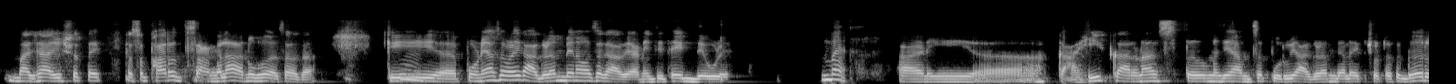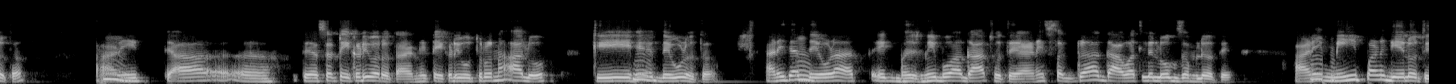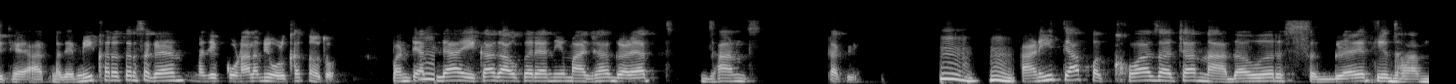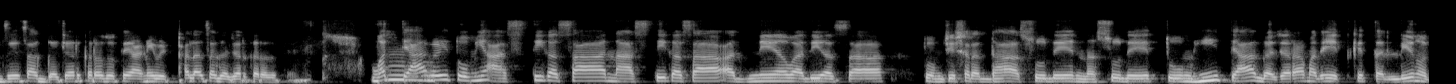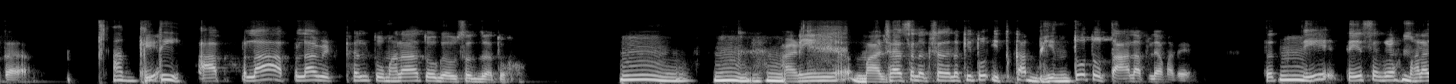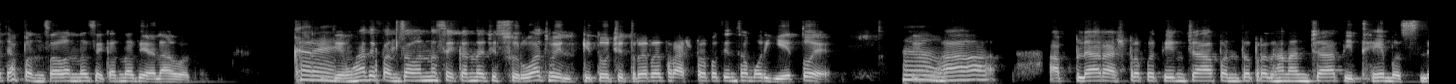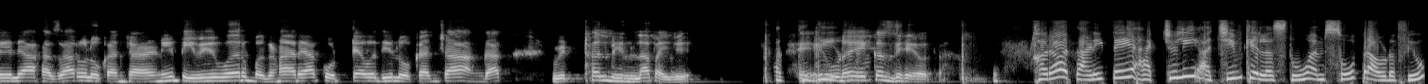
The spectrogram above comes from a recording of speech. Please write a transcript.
माझ्या आयुष्यात एक तसं फार चांगला अनुभव असा होता की पुण्याजवळ एक आगळंबे नावाचं गाव आहे आणि तिथे एक देऊळ आहे. आणि काही कारणास्तव म्हणजे आमचं पूर्वी आगळंब्याला एक छोटस घर होतं आणि त्या ते असं टेकडीवर होतं आणि टेकडी उतरून आलो की हे. देऊळ होतं आणि त्या. देवळात एक भजनी बुवा गात होते आणि सगळ्या गावातले लोक जमले होते आणि. मी पण गेलो तिथे आतमध्ये मी खरं तर सगळ्या म्हणजे कोणाला मी ओळखत नव्हतो पण त्यातल्या एका गावकऱ्यांनी माझ्या गळ्यात झांज टाकली. आणि त्या पखवाजाच्या नादावर सगळे ते झांजेचा गजर करत होते आणि विठ्ठलाचा गजर करत होते. मग. त्यावेळी तुम्ही आस्तिक असा नास्तिक असा अज्ञेयवादी असा तुमची श्रद्धा असू दे नसू दे तुम्ही त्या गजरामध्ये इतके तल्लीन होता. अगदी. आपला आपला विठ्ठल तुम्हाला तो गवसत जातो. आणि माझ्या असं लक्षात आलं की तो इतका भिंतो तो ताल आपल्यामध्ये. तर. ते ते सगळं मला त्या पंचावन्न सेकंदात यायला हवं होतं. जेव्हा ते पंचावन्न सेकंदाची सुरुवात होईल की तो चित्ररथ राष्ट्रपतींसमोर येतोय. तेव्हा आपल्या राष्ट्रपतींच्या पंतप्रधानांच्या तिथे बसलेल्या हजारो लोकांच्या आणि टीव्हीवर बघणाऱ्या कोट्यवधी लोकांच्या अंगात विठ्ठल भिनला पाहिजे. एवढं एकच ध्येय होतं. खरंच. आणि ते ऍक्च्युली अचीव्ह केलंस तू. I am so proud of you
